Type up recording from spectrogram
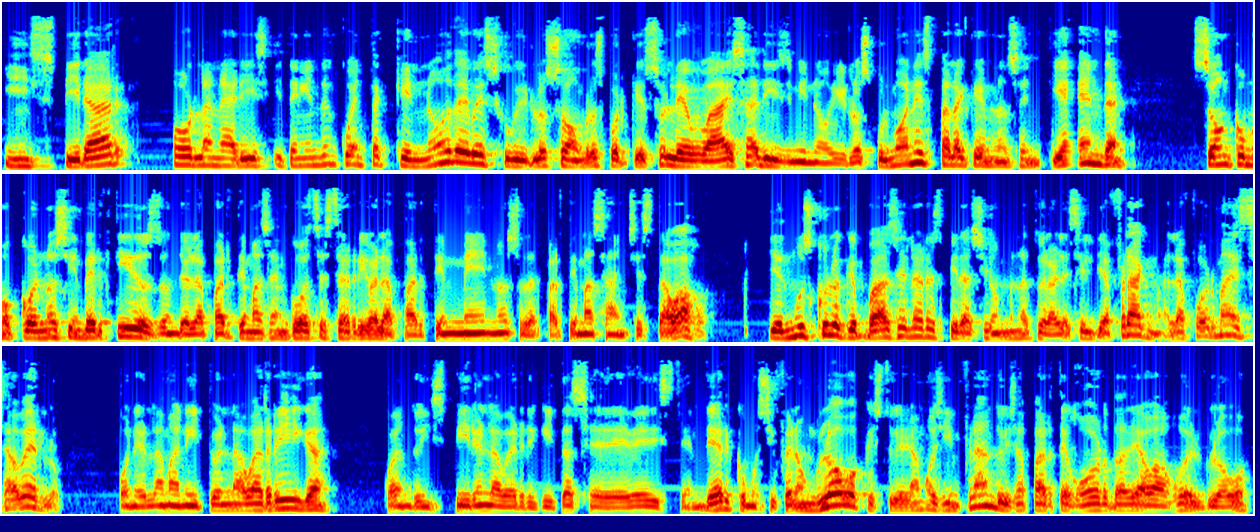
inspirar por la nariz y teniendo en cuenta que no debe subir los hombros porque eso le va a disminuir. Los pulmones, para que nos entiendan, son como conos invertidos, donde la parte más angosta está arriba, la parte menos, la parte más ancha está abajo. Y el músculo que puede hacer la respiración natural es el diafragma. La forma de saberlo, poner la manito en la barriga, cuando inspiren la barriguita se debe distender como si fuera un globo que estuviéramos inflando y esa parte gorda de abajo del globo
